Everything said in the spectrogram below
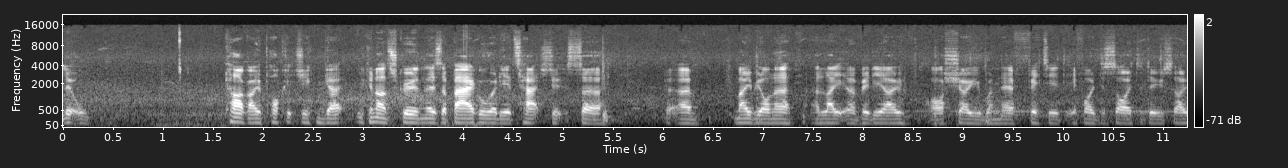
little cargo pockets you can get. You can unscrew them. There's a bag already attached. It's uh, but, um, maybe on a, a, later video I'll show you when they're fitted if I decide to do so.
